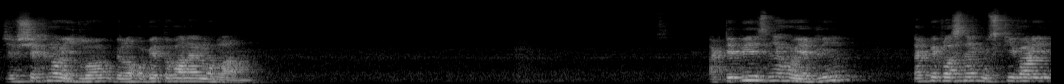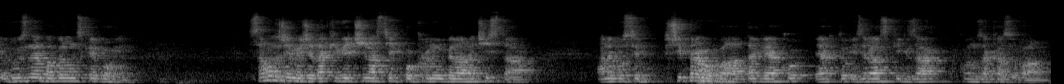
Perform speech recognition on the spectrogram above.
že všechno jídlo bylo obětované modlám. A kdyby z něho jedli, tak by vlastně uctívali různé babylonské bohy. Samozřejmě, že taky většina z těch pokrmů byla nečistá, anebo si připravovala tak, jako, jak to izraelský zákon zakazoval.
